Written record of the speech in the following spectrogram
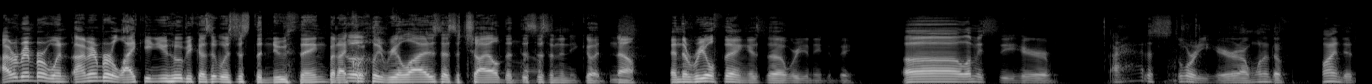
I remember when I remember liking Yoo-hoo because it was just the new thing, but I Ugh. quickly realized as a child that this isn't any good. no. And the real thing is uh, where you need to be. Uh, let me see here. I had a story here. I wanted to find it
